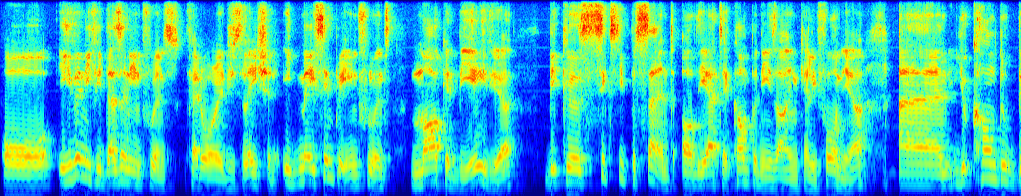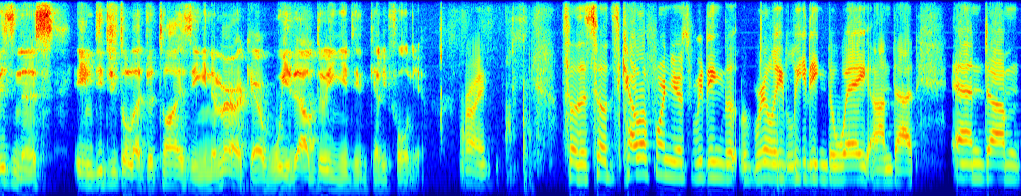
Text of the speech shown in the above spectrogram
or even if it doesn't influence federal legislation, it may simply influence market behavior because 60% of the ad tech companies are in California, and you can't do business in digital advertising in America without doing it in California. Right. So, the, so California is reading the, really leading the way on that. And um,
